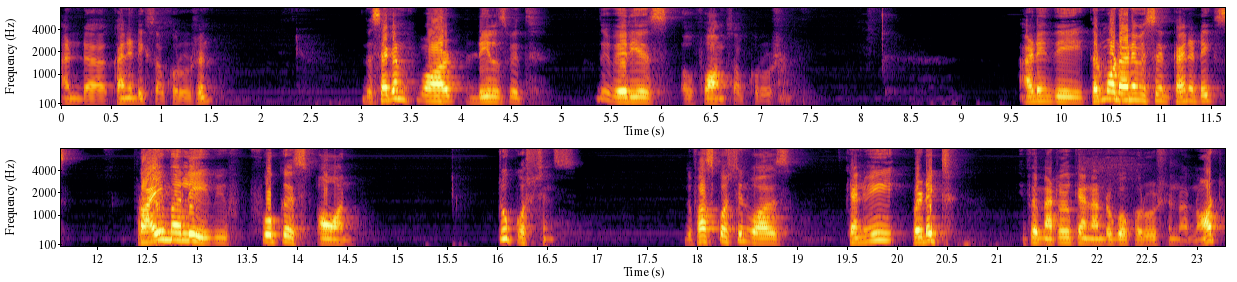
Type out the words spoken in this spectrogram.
and uh, kinetics of corrosion. The second part deals with the various forms of corrosion. And in the thermodynamics and kinetics, primarily we focused on two questions. The first question was, can we predict if a metal can undergo corrosion or not?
